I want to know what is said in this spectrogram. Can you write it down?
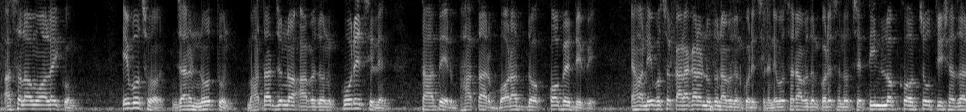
আসসালামু আলাইকুম। এবছর যারা নতুন ভাতার জন্য আবেদন করেছিলেন, তাদের ভাতার বরাদ্দ কবে দেবে? এখন এবছর কারা কারা নতুন আবেদন করেছিলেন? এবছর আবেদন করেছেন হচ্ছে তিন লক্ষ চৌত্রিশ হাজার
